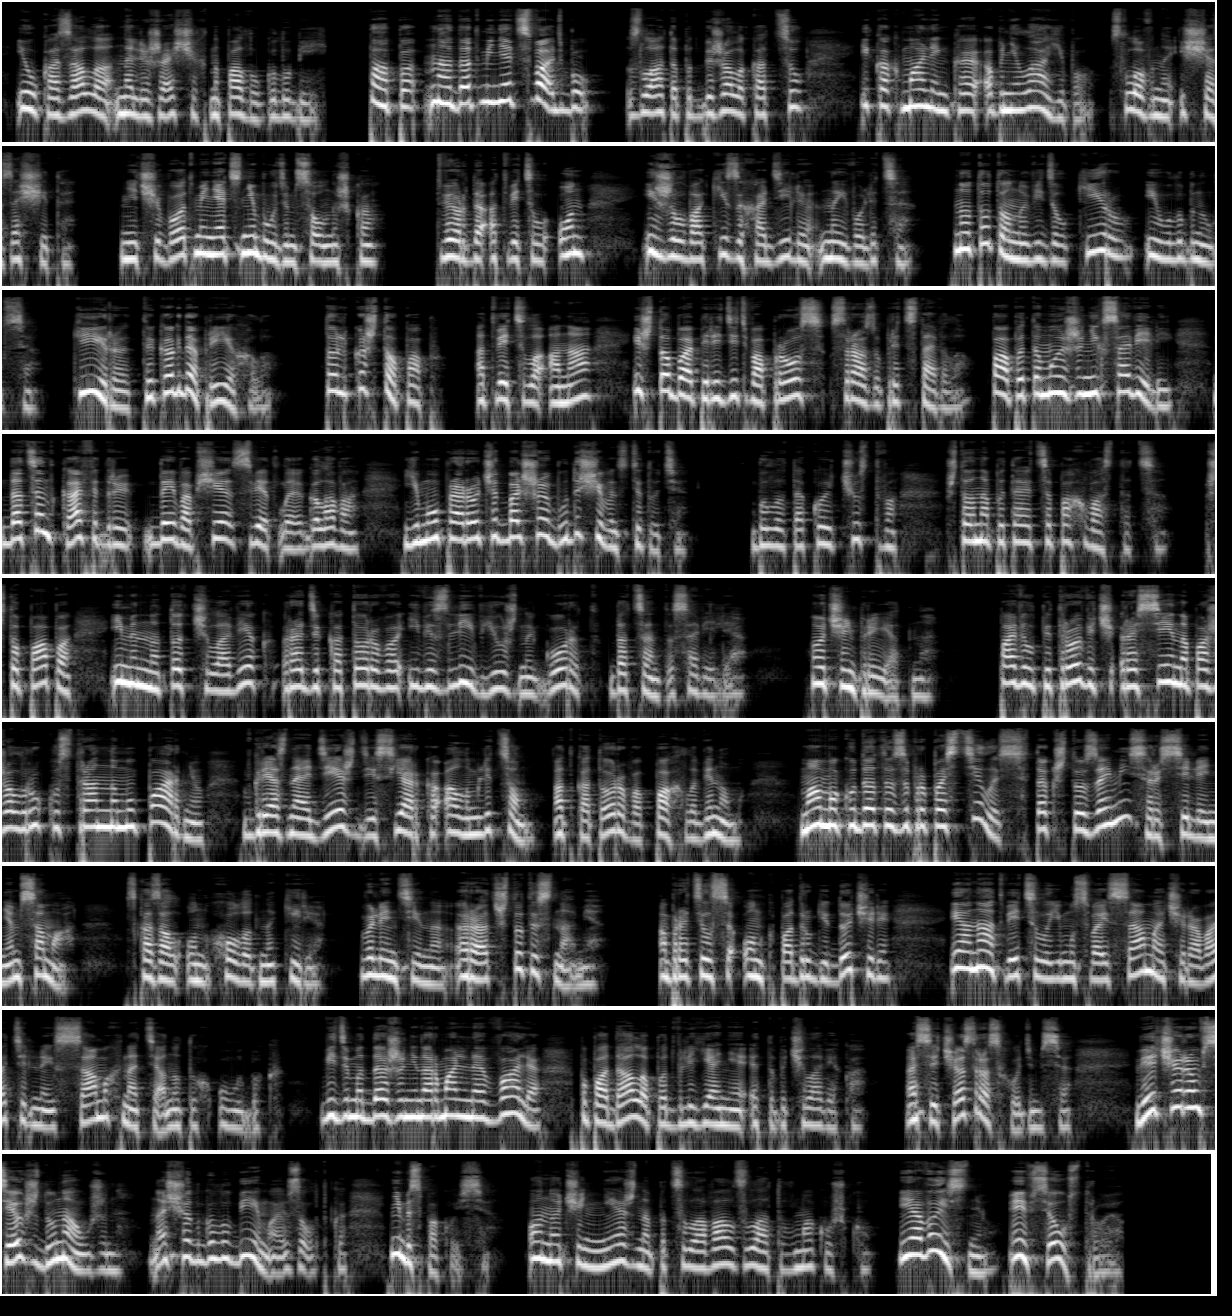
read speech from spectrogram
и указала на лежащих на полу голубей. «Папа, надо отменять свадьбу!» Злата подбежала к отцу и, как маленькая, обняла его, словно ища защиты. «Ничего отменять не будем, солнышко», — твердо ответил он, и желваки заходили на его лице. Но тут он увидел Киру и улыбнулся. «Кира, ты когда приехала?» «Только что, пап», — ответила она, и, чтобы опередить вопрос, сразу представила. «Пап, это мой жених Савелий, доцент кафедры, да и вообще светлая голова. Ему пророчат большое будущее в институте». Было такое чувство, что она пытается похвастаться, что папа именно тот человек, ради которого и везли в южный город доцента Савелия. «Очень приятно», Павел Петрович рассеянно пожал руку странному парню в грязной одежде с ярко-алым лицом, от которого пахло вином. «Мама куда-то запропастилась, так что займись расселением сама», — сказал он холодно Кире. «Валентина, рад, что ты с нами». Обратился он к подруге дочери, и она ответила ему свои самые очаровательные из самых натянутых улыбок. Видимо, даже ненормальная Валя попадала под влияние этого человека. А сейчас расходимся. Вечером всех жду на ужин. Насчет голубей, мое золотко, не беспокойся. Он очень нежно поцеловал Злату в макушку. «Я выясню и все устрою».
